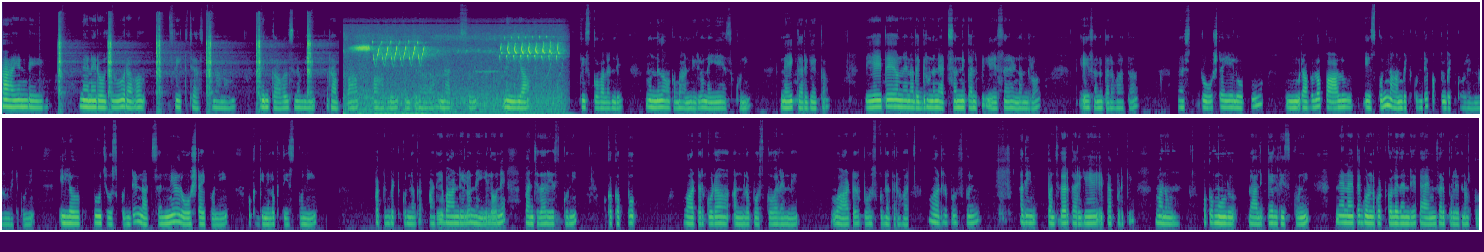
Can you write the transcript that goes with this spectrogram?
Hi అండి. నేను ఈరోజు రవ్వ స్వీట్ చేస్తున్నాను. దీనికి కావాల్సినవి రవ్వ పాలు పంచదార నట్స్ నెయ్యి తీసుకోవాలండి. ముందుగా ఒక బాండీలో నెయ్యి వేసుకొని నెయ్యి కరిగాక ఏ అయితే ఉన్నాయి నా దగ్గర ఉన్న నట్స్ అన్నీ కలిపి వేసానండి అందులో. వేసిన తర్వాత రోస్ట్ అయ్యేలోపు రవ్వలో పాలు వేసుకొని నానబెట్టుకుంటే పక్కన పెట్టుకోవాలండి చూసుకుంటే నట్స్ అన్నీ రోస్ట్ అయిపోయి ఒక గిన్నెలోకి తీసుకొని పక్కన పెట్టుకున్నాక అదే బాండీలో నెయ్యిలోనే పంచదార వేసుకొని ఒక కప్పు వాటర్ కూడా అందులో పోసుకోవాలండి. వాటర్ పోసుకున్న తర్వాత వాటర్ పోసుకొని అది పంచదార కరిగేటప్పటికి మనం ఒక మూడు యాలక్కాయలు తీసుకొని నేనైతే గుండ కొట్టుకోలేదండి టైం సరిపోలేదు నాకు.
